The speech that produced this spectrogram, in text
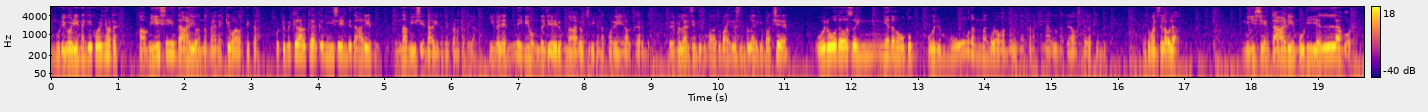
മുടി കൊഴിയുന്നെങ്കിൽ കൊഴിഞ്ഞോട്ടെ. ആ മീശയും താടിയും ഒന്ന് മെനക്ക് വളർത്തിത്താ. ഒട്ടുമിക്ക ആൾക്കാർക്ക് മീശയുണ്ട് താടിയുണ്ട്. എന്നാ മീശയും താടിയും തമ്മിൽ പിണക്കത്തിലാണ്. ഇവരെന്ന് ഇനി ഒന്ന് ചേരും എന്ന് ആലോചിച്ചിരിക്കുന്ന കുറേ ആൾക്കാരുണ്ട്. പിള്ളേർ ചിന്തിക്കുമ്പോൾ അതൊക്കെ ഭയങ്കര സിമ്പിൾ ആയിരിക്കും. പക്ഷേ ഓരോ ദിവസം ഇങ്ങനെ നോക്കും. ഒരു മൂന്നെണ്ണം കൂടെ വന്നു കഴിഞ്ഞാൽ കണക്ഷനാകും എന്നൊക്കെ അവസ്ഥയിലൊക്കെ ഉണ്ട്. നിങ്ങൾക്ക് മനസ്സിലാവില്ല മീശയും താടിയും മുടി എല്ലാം പോട്ടെ.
